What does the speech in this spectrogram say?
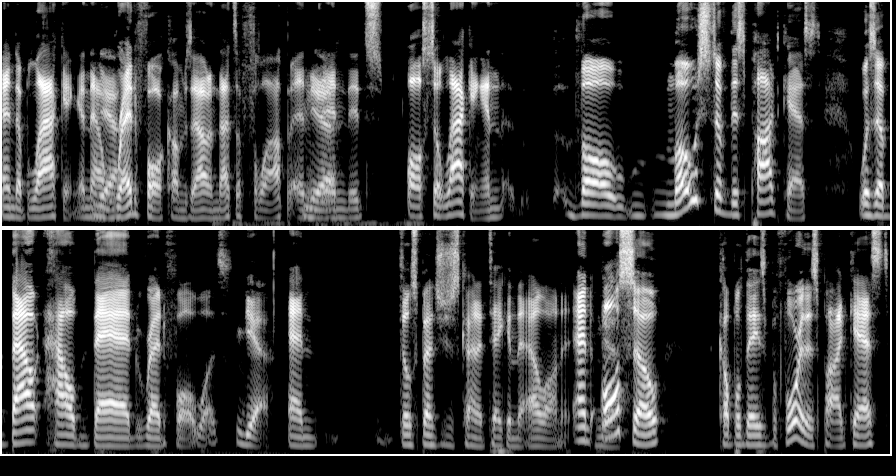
end up lacking. And now Yeah. Redfall comes out, and that's a flop, and Yeah. and it's also lacking. And the most of this podcast was about how bad Redfall was, Yeah. and Phil Spencer just kind of taking the L on it. And Yeah. also, a couple days before this podcast.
